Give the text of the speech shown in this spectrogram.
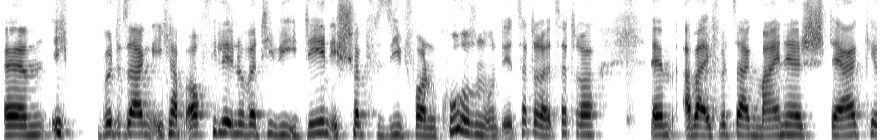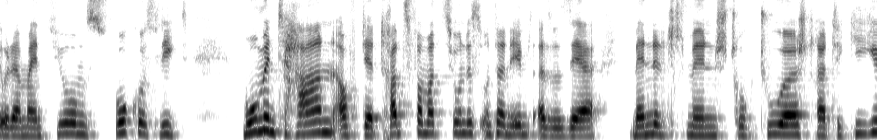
Ähm, ich würde sagen, ich habe auch viele innovative Ideen. Ich schöpfe sie von Kursen und etc. etc. Ähm, aber ich würde sagen, meine Stärke oder mein Führungsfokus liegt momentan auf der Transformation des Unternehmens, also sehr Management, Struktur, Strategie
